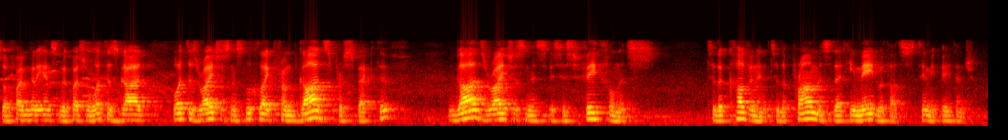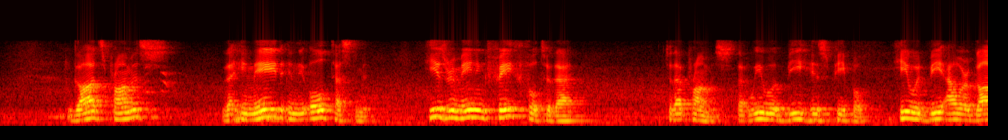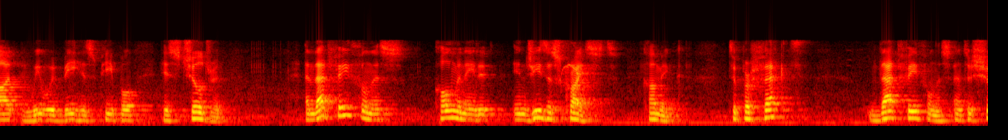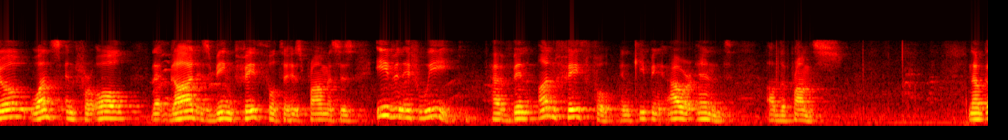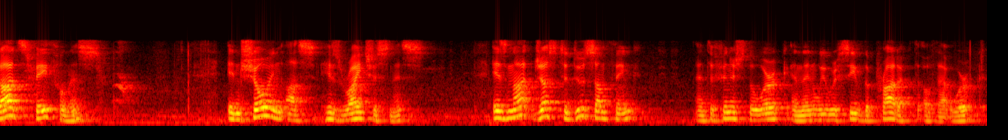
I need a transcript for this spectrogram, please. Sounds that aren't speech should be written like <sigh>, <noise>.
So, if I'm going to answer the question, what does God, what does righteousness look like from God's perspective? God's righteousness is His faithfulness to the covenant, to the promise that He made with us. Timmy, pay attention. God's promise that He made in the Old Testament, He is remaining faithful to that, to that promise, that we would be His people. He would be our God, and we would be His people, His children. And that faithfulness culminated in Jesus Christ coming to perfect that faithfulness and to show once and for all that God is being faithful to His promises, even if we have been unfaithful in keeping our end of the promise. Now, God's faithfulness in showing us His righteousness is not just to do something and to finish the work and then we receive the product of that work,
